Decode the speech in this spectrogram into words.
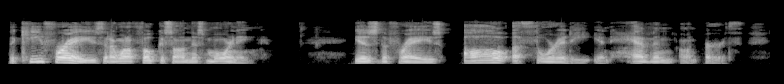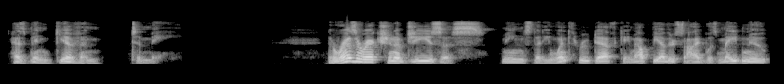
The key phrase that I want to focus on this morning is the phrase all authority in heaven on earth has been given to me. The resurrection of Jesus means that he went through death, came out the other side, was made new,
